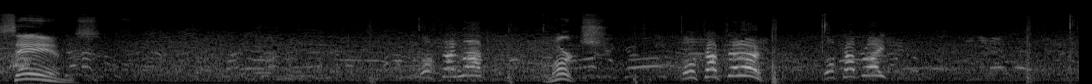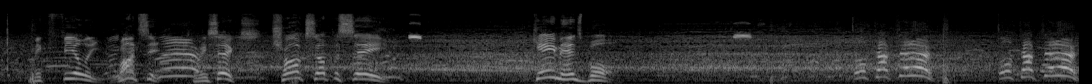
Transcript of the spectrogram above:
Sams. Ball side left. March. Ball stop center. Ball stop right. McFeely wants it. 26. Chalks up a save. Game Hens ball. Ball stop center. Ball stop center.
